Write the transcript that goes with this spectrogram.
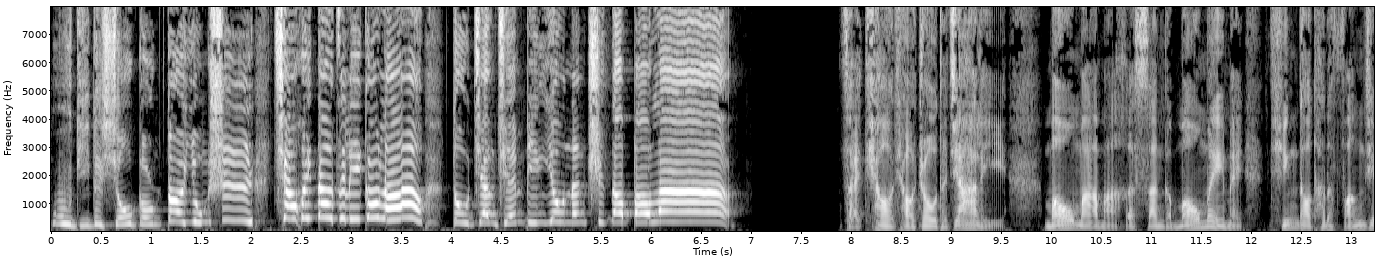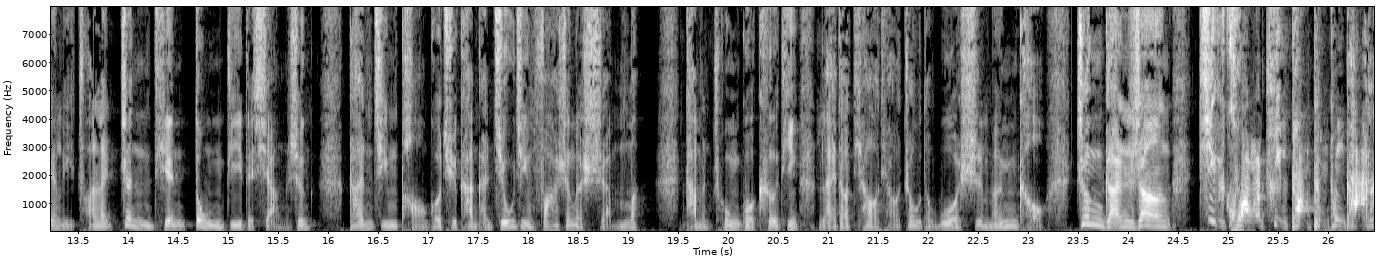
无敌的小狗大勇士，抢回豆子里功劳，豆浆卷饼又能吃到饱啦！”在跳跳周的家里。猫妈妈和三个猫妹妹听到他的房间里传来震天动地的响声，赶紧跑过去看看究竟发生了什么。他们冲过客厅，来到跳跳周的卧室门口，正赶上噼里哐啦、噼啪砰砰啪的，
